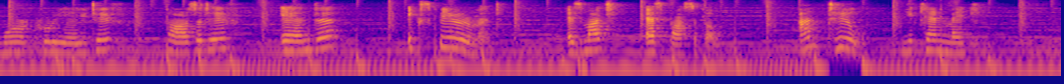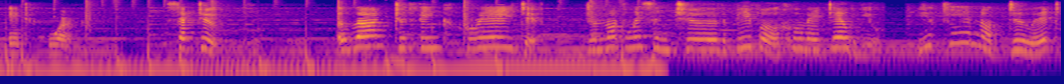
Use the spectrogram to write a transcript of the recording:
more creative, positive, and experiment as much as possible until you can make it work. Step 2. Learn to think creative. Do not listen to the people who may tell you you cannot do it.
